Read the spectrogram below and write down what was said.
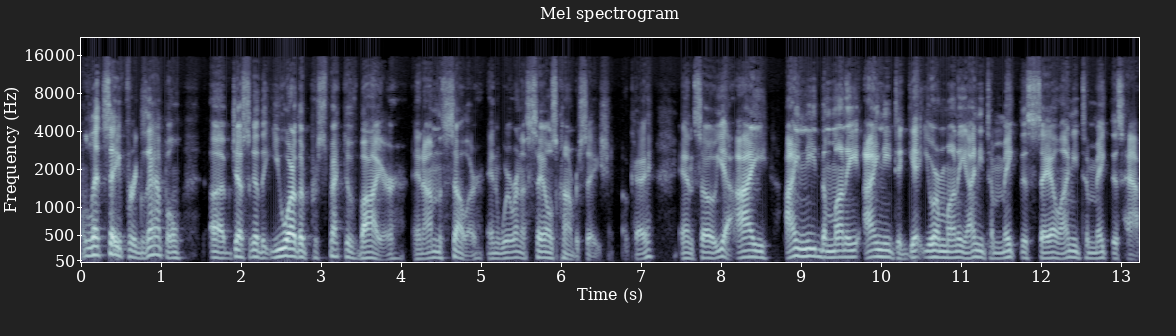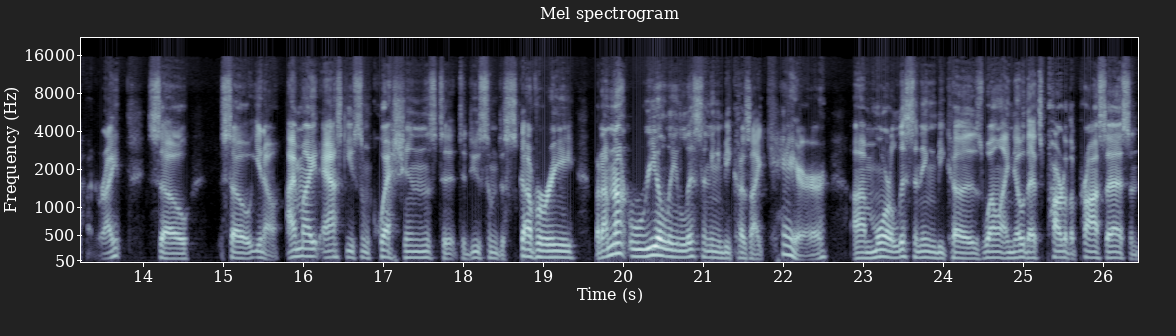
let's say, for example, uh, Jessica, that you are the prospective buyer and I'm the seller, and we're in a sales conversation. Okay. And so, yeah, I I need the money. I need to get your money. I need to make this sale. I need to make this happen. Right. So, so you know, I might ask you some questions to to do some discovery, but I'm not really listening because I care. I'm more listening because, well, I know that's part of the process, and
